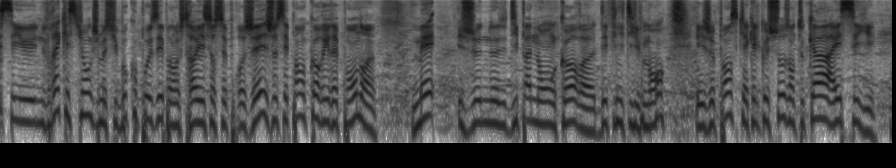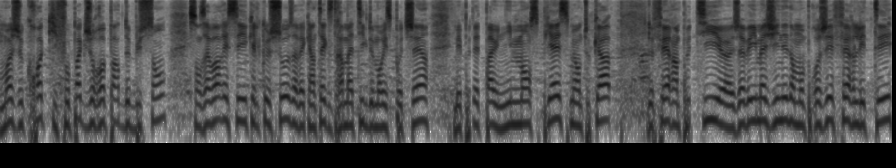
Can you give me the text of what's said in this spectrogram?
c'est une vraie question que je me suis beaucoup posée pendant que je travaillais sur ce projet. Je ne sais pas encore y répondre, mais je ne dis pas non encore euh, définitivement. Et je pense qu'il y a quelque chose en tout cas à essayer. Moi, je crois qu'il ne faut pas que je reparte de Bussan sans avoir essayé quelque chose avec un texte dramatique de Maurice Potcher, mais peut-être pas une immense pièce, mais en tout cas de faire un petit. Euh, j'avais imaginé dans mon projet faire l'été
